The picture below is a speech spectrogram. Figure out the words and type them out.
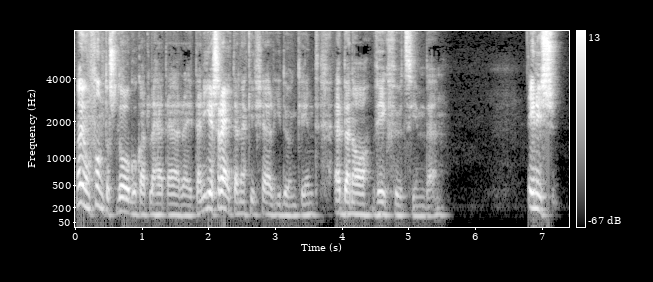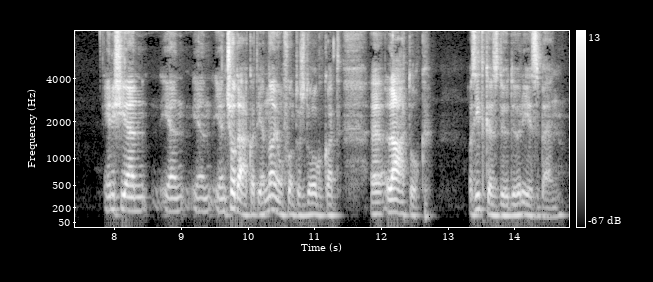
Nagyon fontos dolgokat lehet elrejteni, és rejtenek is el időnként ebben a végfő címben. Én is, én is ilyen, ilyen, ilyen, ilyen csodákat, ilyen nagyon fontos dolgokat eh, látok az itt kezdődő részben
